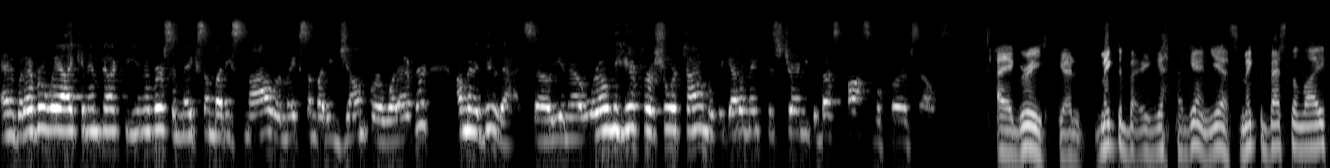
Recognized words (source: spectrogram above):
and whatever way I can impact the universe and make somebody smile or make somebody jump or whatever, I'm going to do that. So you know, we're only here for a short time, but we got to make this journey the best possible for ourselves. I agree. Got make the again, yes, make the best of life,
